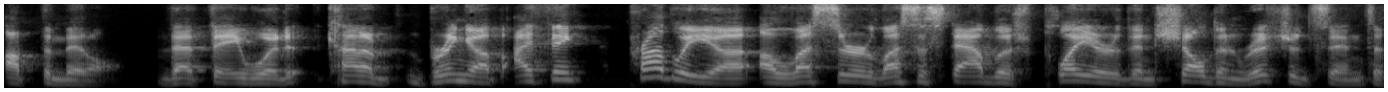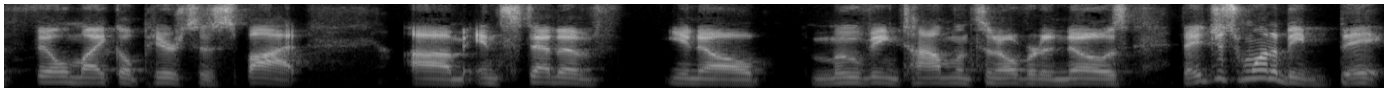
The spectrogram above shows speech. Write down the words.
up the middle that they would kind of bring up, I think, probably a, a lesser, less established player than Sheldon Richardson to fill Michael Pierce's spot um, instead of you know moving Tomlinson over to nose. They just want to be big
